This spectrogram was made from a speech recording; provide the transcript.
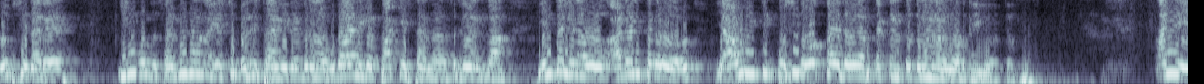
ರೂಪಿಸಿದ್ದಾರೆ. ಈ ಒಂದು ಸಂವಿಧಾನ ಎಷ್ಟು ಬಲಿಷ್ಠ ಆಗಿದೆ ಅಂದ್ರೆ ಉದಾಹರಣೆಗೆ ಪಾಕಿಸ್ತಾನ, ಶ್ರೀಲಂಕಾ, ಇಂಥಲ್ಲಿ ನಾವು ಆಡಳಿತಗಳು ಯಾವ ರೀತಿ ಕುಸಿದು ಹೋಗ್ತಾ ಇದ್ದಾವೆ ಅಂತಕ್ಕಂಥದ್ದನ್ನ ನಾವು ನೋಡ್ತೀವಿ ಇವತ್ತು. ಅಲ್ಲಿ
